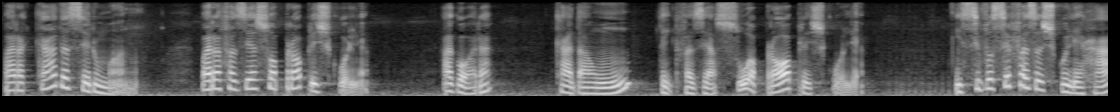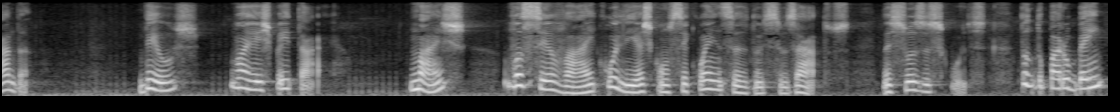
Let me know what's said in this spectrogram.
para cada ser humano, para fazer a sua própria escolha. Agora, cada um tem que fazer a sua própria escolha. E se você faz a escolha errada, Deus vai respeitar. Mas você vai colher as consequências dos seus atos, das suas escolhas, tanto para o bem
